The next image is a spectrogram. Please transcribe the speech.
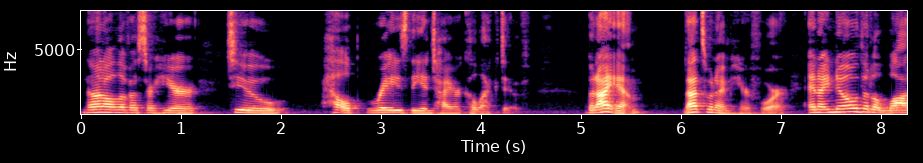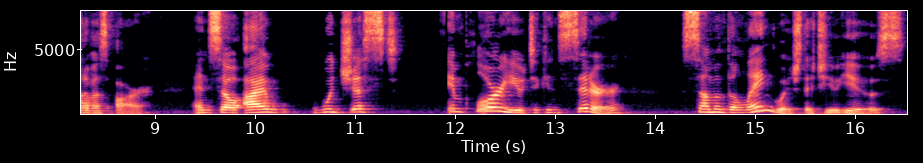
Not all of us are here to help raise the entire collective. But I am. That's what I'm here for. And I know that a lot of us are. And so I would just implore you to consider some of the language that you use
